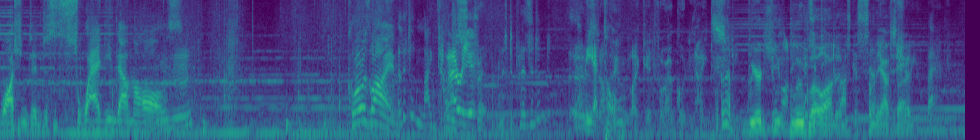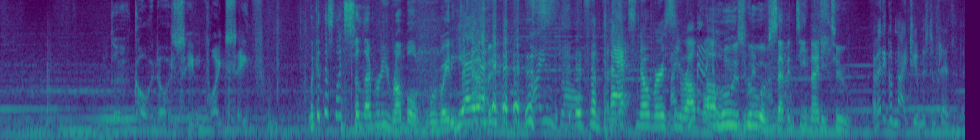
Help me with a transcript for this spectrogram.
Washington just swagging down the halls. Mm-hmm. Clothesline. A little nighttime Lariat. stroll, Mr. President. There's nothing like it for a good night. Look at sleep. that weird hue, blue glow on to him ask from the servant To show outside. you back. The corridors seem quite safe. Look at this like celebrity rumble we're waiting Yeah, to yeah. happen. it's, it's the and Pax No Mercy My Rumble. A who's who of 1792. A very good night to you, Mr. President.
